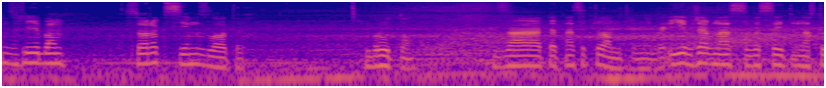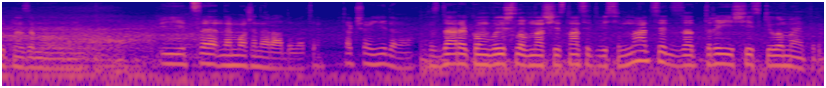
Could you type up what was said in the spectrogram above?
з глібом. 47 злотих. Бруто. За 15 кілометрів ніби. І вже в нас висить наступне замовлення. І це не може не радувати. Так що їдемо. З Дариком вийшло в нас 16-18 за 3,6 кілометрів.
